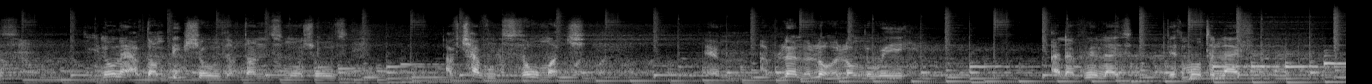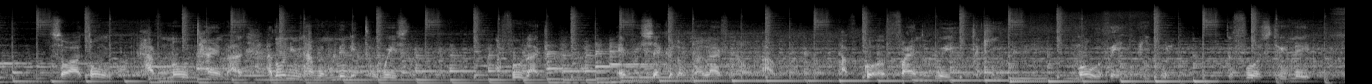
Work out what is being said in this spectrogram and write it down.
downs. You know, like I've done big shows, I've done small shows. I've traveled so much. Um, I've learned a lot along the way. And I've realized there's more to life. So I don't have no time. I, I don't even have a minute to waste. I feel like every second of my life now, I've, I've got to find a way to keep motivating people before it's too late.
